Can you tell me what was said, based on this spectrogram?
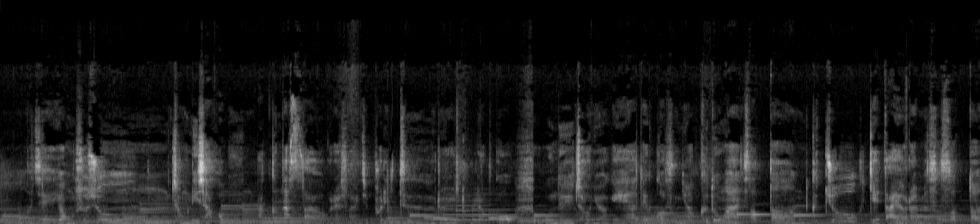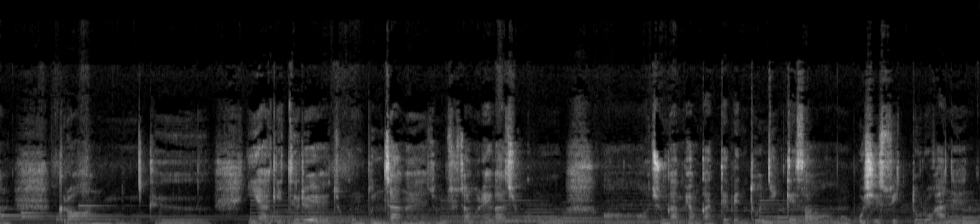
어, 이제 영수증 정리 작업은 막 끝났어요. 그래서 이제 프린트를 돌렸고 오늘 저녁에 해야 됐거든요. 그동안 썼던 그 쭉 나열하면서 썼던 그런 그 이야기들을 조금 문장을 좀 수정을 해가지고 어, 중간 평가 때 멘토님께서 뭐 보실 수 있도록 하는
